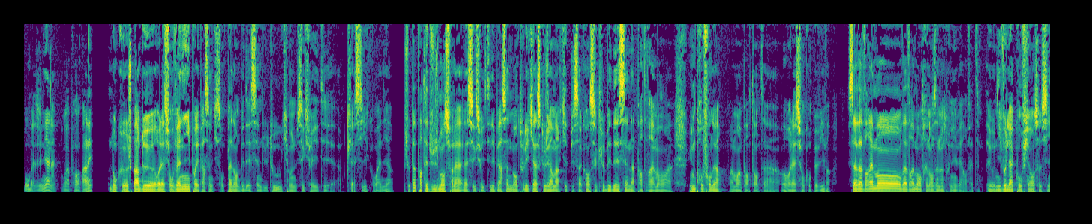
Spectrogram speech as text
Bon bah génial. On va pouvoir en parler. Donc je parle de relations vanille pour les personnes qui sont pas dans le BDSM du tout, qui ont une sexualité classique, on va dire. Je veux pas porter de jugement sur la, la, sexualité des personnes, mais en tous les cas, ce que j'ai remarqué depuis cinq ans, c'est que le BDSM apporte vraiment euh, une profondeur vraiment importante euh, aux relations qu'on peut vivre. Ça va vraiment, on va vraiment entrer dans un autre univers en fait. Et au niveau de la confiance aussi,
